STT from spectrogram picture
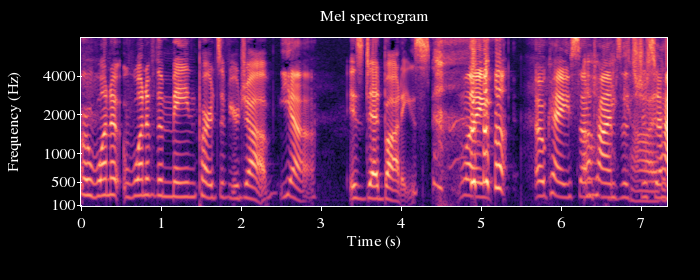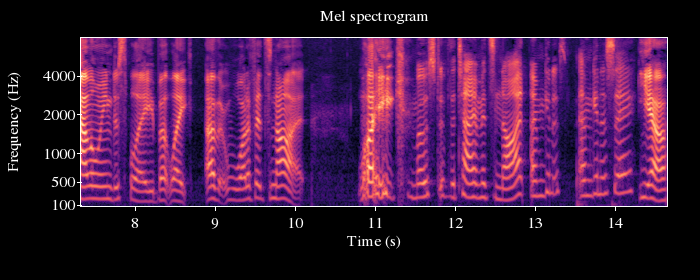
or one of one of the main parts of your job Yeah. is dead bodies. Like okay, sometimes it's just a Halloween display, but like other what if it's not? Like Most of the time, it's not. I'm gonna, I'm gonna say. yeah.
